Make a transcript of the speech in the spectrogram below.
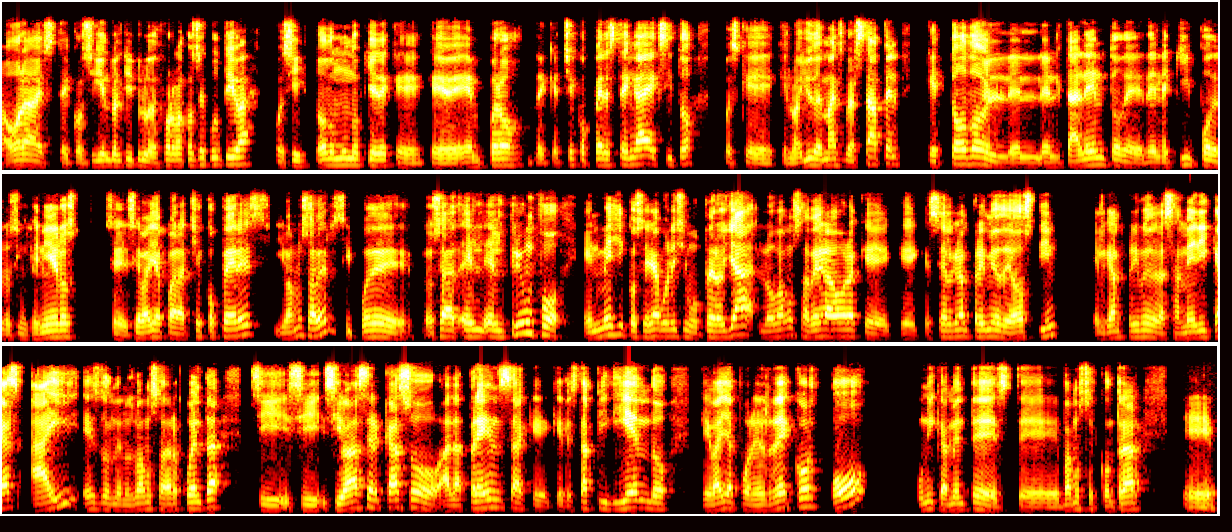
ahora este, consiguiendo el título de forma consecutiva, pues sí, todo el mundo quiere que, en pro de que Checo Pérez tenga éxito, pues que, lo ayude Max Verstappen, que todo el, talento del equipo, de los ingenieros, se, vaya para Checo Pérez y vamos a ver si puede, o sea, el, triunfo en México sería buenísimo, pero ya lo vamos a ver ahora que, que sea el Gran Premio de Austin el Gran Premio de las Américas, ahí es donde nos vamos a dar cuenta si, si, va a hacer caso a la prensa que, le está pidiendo que vaya por el récord o únicamente este, vamos a encontrar eh,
